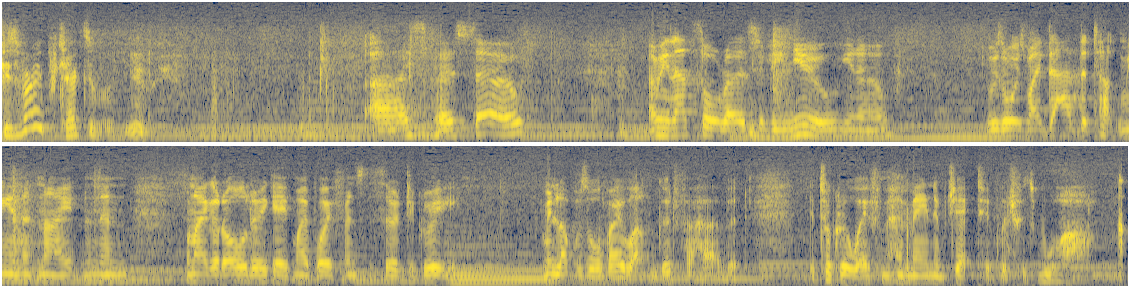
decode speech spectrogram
She's very protective of you. Uh, I suppose so. I mean, that's all relatively new, you know. It was always my dad that tucked me in at night, and then when I got older, he gave my boyfriends the third degree. I mean, love was all very well and good for her, but it took her away from her main objective, which was work.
